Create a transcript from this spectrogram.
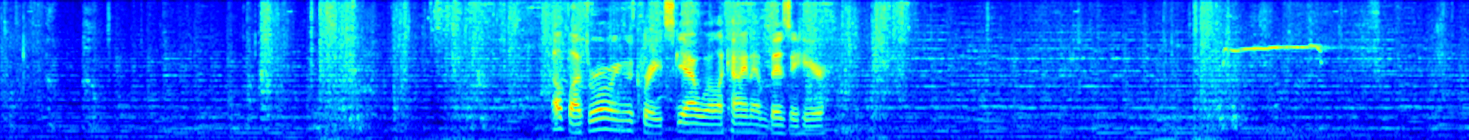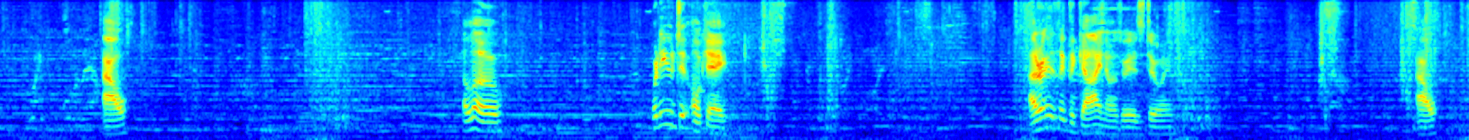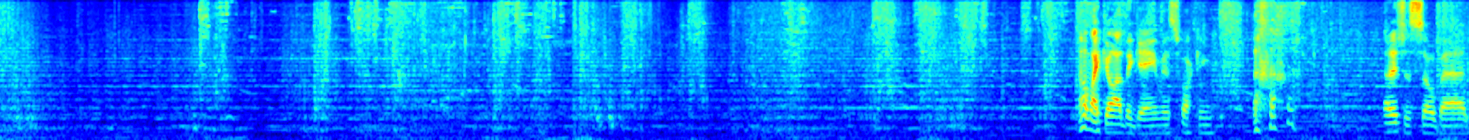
Help throwing the crates. Yeah, well, I kinda am busy here. Ow. Hello. What do you do? Okay. I don't even think the guy knows what he's doing. Ow. Oh my god, the game is fucking... that is just so bad.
